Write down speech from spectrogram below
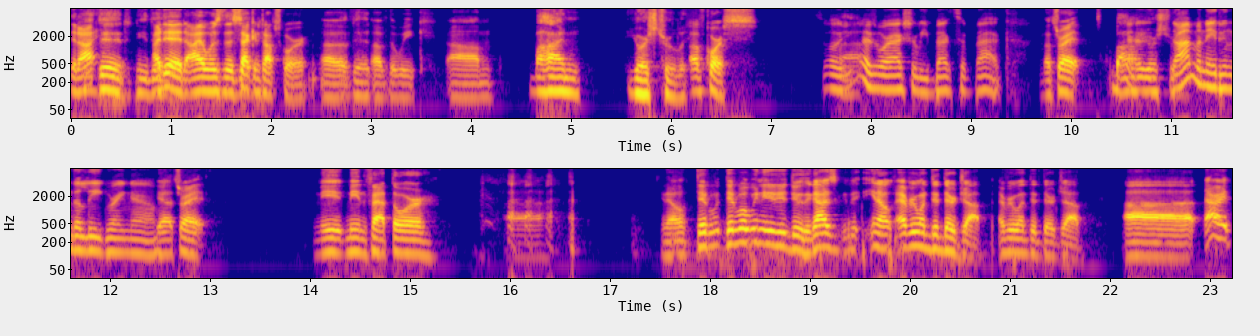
did I? he did. He did. I did. I was the second top scorer of, of the week. Um, Behind yours truly. of course, So you Wow. guys were actually back to back. that's right. Behind Yeah, yours truly. dominating the league right now. Yeah, that's right. Me, me and Fat Thor. Uh, you know, did did what we needed to do. The guys, you know, everyone did their job. Everyone did their job. Uh, all right,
